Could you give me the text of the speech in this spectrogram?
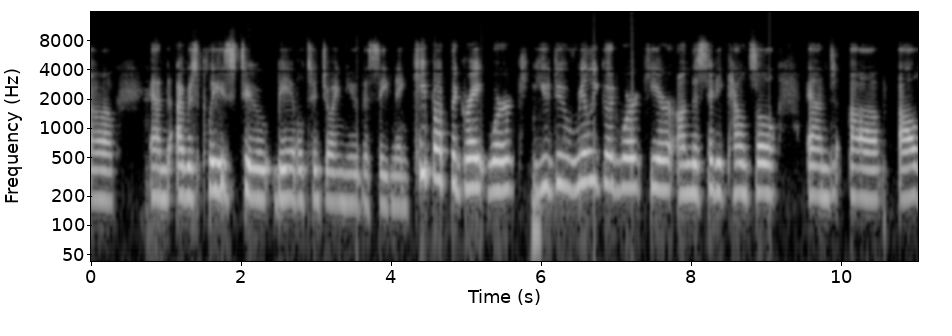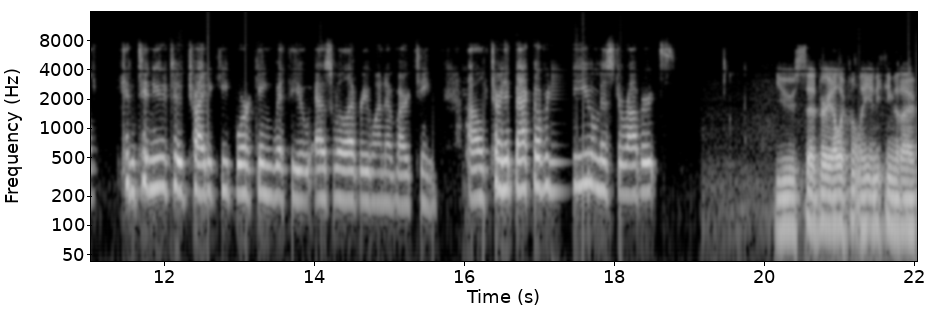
Uh, and I was pleased to be able to join you this evening. Keep up the great work. Hmm. You do really good work here on the City Council, and uh, I'll continue to try to keep working with you, as will everyone of our team. I'll turn it back over to you, Mr. Roberts. You said very eloquently anything that I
